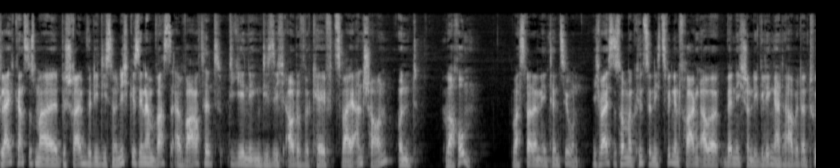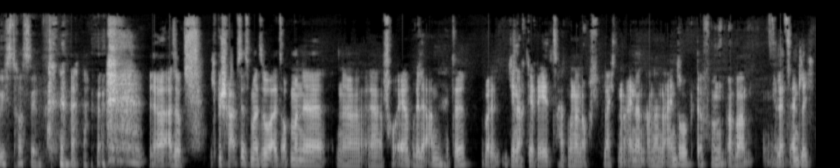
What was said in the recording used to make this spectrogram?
Vielleicht kannst du es mal beschreiben für die, die es noch nicht gesehen haben. Was erwartet diejenigen, die sich Out of the Cave 2 anschauen? Und Warum? Was war deine Intention? Ich weiß, das soll man Künstler nicht zwingend fragen, aber wenn ich schon die Gelegenheit habe, dann tue ich es trotzdem. ja, also ich beschreibe es jetzt mal so, als ob man eine, eine äh, VR-Brille anhätte, weil je nach Gerät hat man dann auch vielleicht einen, einen anderen Eindruck davon, aber letztendlich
